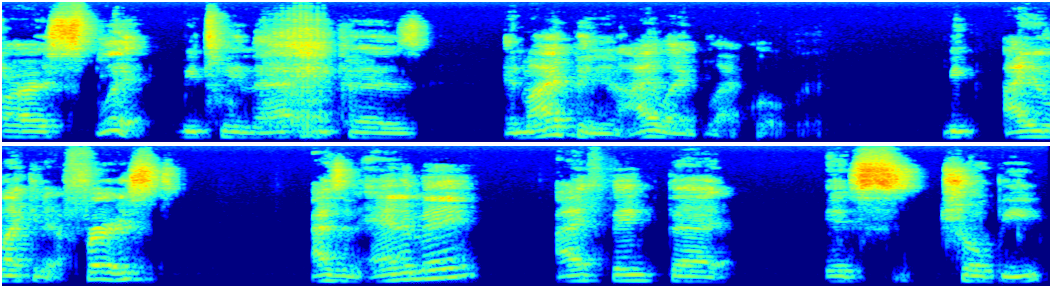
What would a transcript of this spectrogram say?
are split between that because, in my opinion, I like Black Clover. Be- I didn't like it at first. As an anime, I think that it's tropey,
